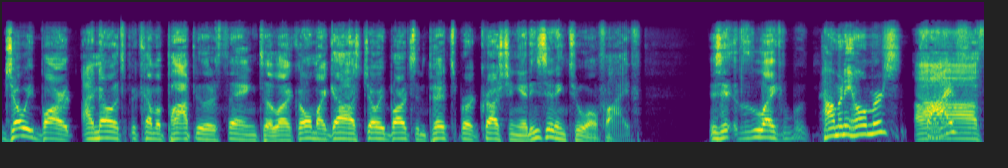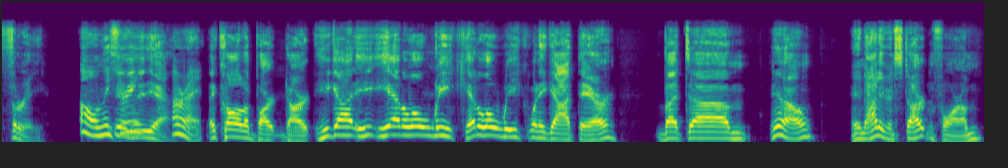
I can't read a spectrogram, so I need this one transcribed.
Joey Bart, I know it's become a popular thing to like, oh my gosh, Joey Bart's in Pittsburgh crushing it. He's hitting 205. Is it like How many homers? Five. Uh, three. Oh, only three. Yeah. All right. They call it a Bart dart. He got he, he had a little week. He had a little week when he got there. But um, you know, he's not even starting for him.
